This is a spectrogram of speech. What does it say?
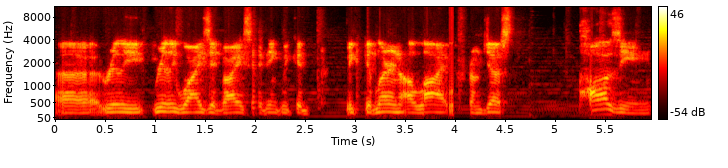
uh, really really wise advice. I think we could we could learn a lot from just pausing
